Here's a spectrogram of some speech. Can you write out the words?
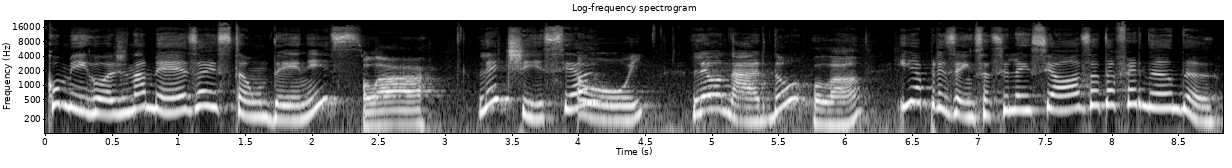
Comigo hoje na mesa estão Denis, Olá! Letícia, Oi. Leonardo Olá. E a presença silenciosa da Fernanda.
